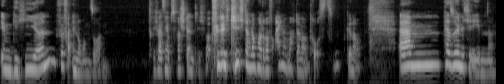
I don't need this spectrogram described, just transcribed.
im Gehirn für Veränderungen sorgen. Ich weiß nicht, ob es verständlich war. Vielleicht gehe ich da nochmal drauf ein und mache da mal einen Post zu. Genau. Ähm, persönliche Ebene.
